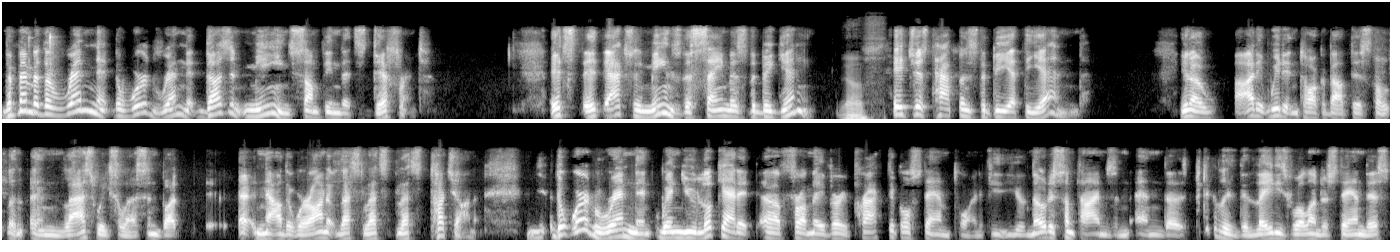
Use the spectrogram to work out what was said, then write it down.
Remember, the remnant, the word remnant doesn't mean something that's different. It's it actually means the same as the beginning. Yes. It just happens to be at the end. You know, I did, we didn't talk about this in, last week's lesson, but uh, now that we're on it, let's let's let's touch on it. The word remnant, when you look at it uh, from a very practical standpoint, if you, you notice sometimes, and and uh, particularly the ladies will understand this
